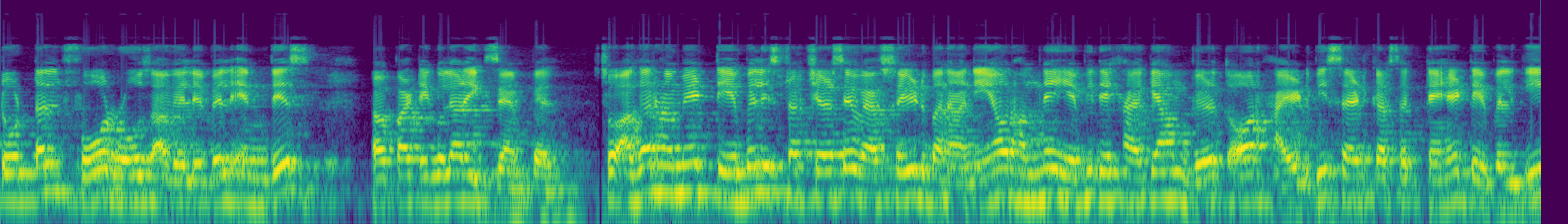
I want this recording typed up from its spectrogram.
total four rows available in this particular example so अगर हमें टेबल स्ट्रक्चर से वेबसाइट बनानी है और हमने ये भी देखा है कि हम विर्थ और हाइट भी सेट कर सकते हैं टेबल की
